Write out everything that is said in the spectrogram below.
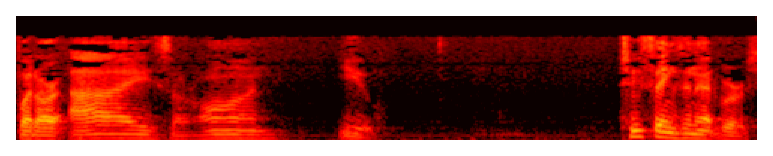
but our eyes are on you. Two things in that verse.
